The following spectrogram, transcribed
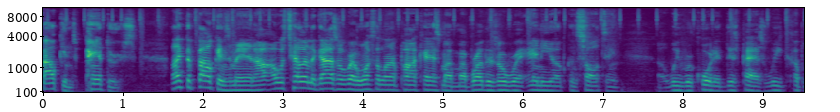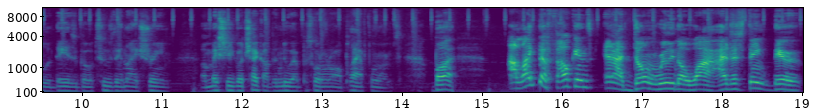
Falcons, Panthers. I like the Falcons, man. I, I was telling the guys over at Once Line podcast, my, my brothers over at Annie Up Consulting. Uh, we recorded this past week, a couple of days ago, Tuesday night stream. Uh, make sure you go check out the new episode on all platforms. But I like the Falcons, and I don't really know why. I just think they're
